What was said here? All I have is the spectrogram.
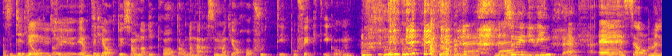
Alltså det, Det ju låter ju, ja, det låter ju som när du pratar om det här som att jag har 70 projekt igång. nej, Så är det ju inte. Eh, Inte så, men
